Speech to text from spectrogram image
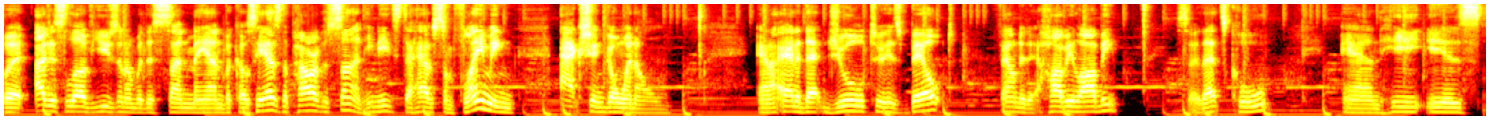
But I just love using them with this Sun Man because he has the power of the sun. He needs to have some flaming action going on. And I added that jewel to his belt. Found it at Hobby Lobby. So that's cool. And he is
